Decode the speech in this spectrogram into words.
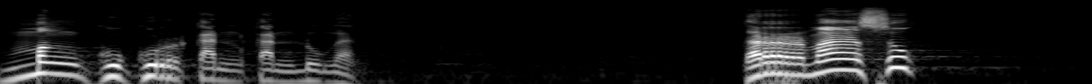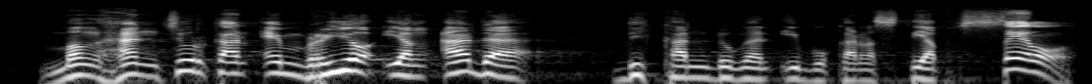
menggugurkan kandungan. Termasuk menghancurkan embrio yang ada di kandungan ibu karena setiap sel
